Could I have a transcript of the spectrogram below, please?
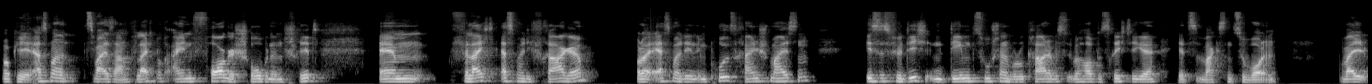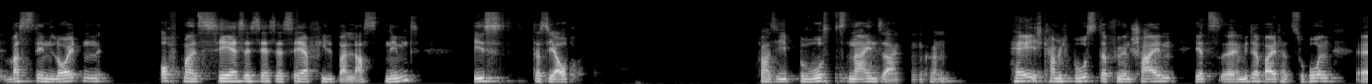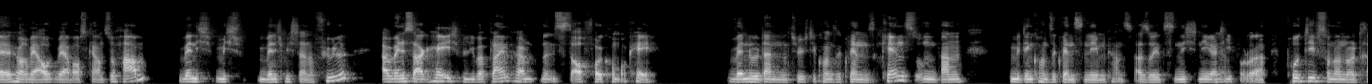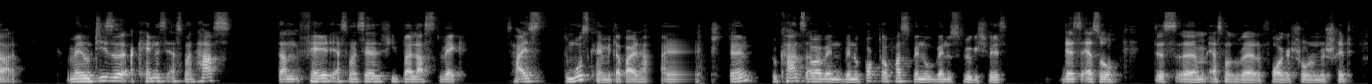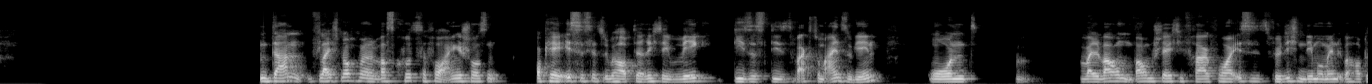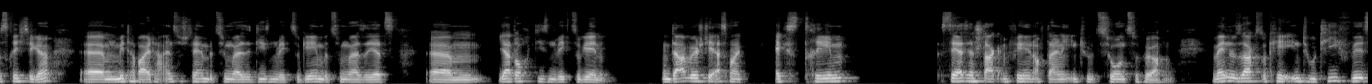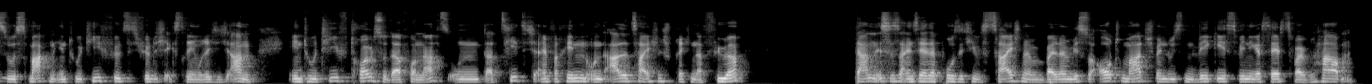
Okay, erstmal zwei Sachen. Vielleicht noch einen vorgeschobenen Schritt. Ähm, vielleicht erstmal die Frage oder erstmal den Impuls reinschmeißen. Ist es für dich in dem Zustand, wo du gerade bist, überhaupt das Richtige, jetzt wachsen zu wollen? Weil was den Leuten oftmals sehr, sehr, sehr, sehr, sehr viel Ballast nimmt, ist, dass sie auch quasi bewusst Nein sagen können hey, ich kann mich bewusst dafür entscheiden, jetzt äh, Mitarbeiter zu holen, äh, höhere Werbeausgaben zu haben, wenn ich mich, wenn ich mich danach fühle. Aber wenn ich sage, hey, ich will lieber bleiben, dann ist es auch vollkommen okay. Wenn du dann natürlich die Konsequenzen kennst und dann mit den Konsequenzen leben kannst. Also jetzt nicht negativ ja. oder positiv, sondern neutral. Und wenn du diese Erkenntnis erstmal hast, dann fällt erstmal sehr, sehr viel Ballast weg. Das heißt, du musst keinen Mitarbeiter einstellen. Du kannst aber, wenn, wenn du Bock drauf hast, wenn du, wenn du es wirklich willst, das ist erst so, das ähm, erstmal so der vorgeschobene Schritt. Und dann vielleicht noch mal was kurz davor eingeschossen. Okay, ist es jetzt überhaupt der richtige Weg, dieses, dieses Wachstum einzugehen? Und weil warum, warum stelle ich die Frage vor, ist es jetzt für dich in dem Moment überhaupt das Richtige, ähm, Mitarbeiter einzustellen, beziehungsweise diesen Weg zu gehen, beziehungsweise jetzt, ähm, ja doch, diesen Weg zu gehen? Und da würde ich dir erstmal extrem sehr, sehr stark empfehlen, auf deine Intuition zu hören. Wenn du sagst, okay, intuitiv willst du es machen, intuitiv fühlt sich für dich extrem richtig an, intuitiv träumst du davon nachts und da zieht sich einfach hin und alle Zeichen sprechen dafür, dann ist es ein sehr, sehr positives Zeichen, weil dann wirst du automatisch, wenn du diesen Weg gehst, weniger Selbstzweifel haben.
